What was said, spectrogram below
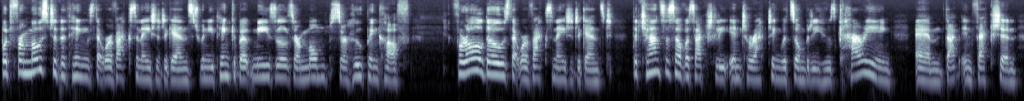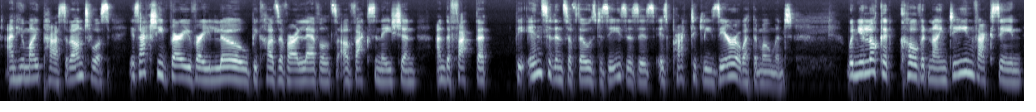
But for most of the things that we're vaccinated against, when you think about measles or mumps or whooping cough, for all those that we're vaccinated against, the chances of us actually interacting with somebody who's carrying um, that infection and who might pass it on to us is actually very, very low because of our levels of vaccination and the fact that the incidence of those diseases is, is practically zero at the moment. When you look at COVID 19 vaccine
